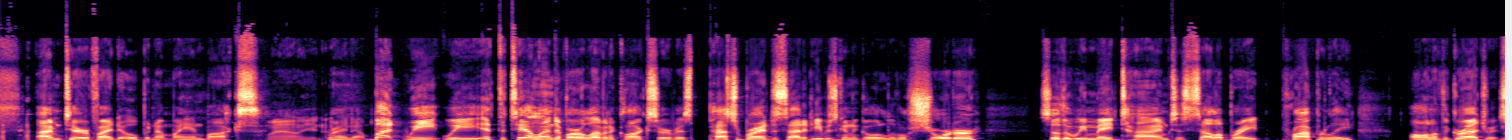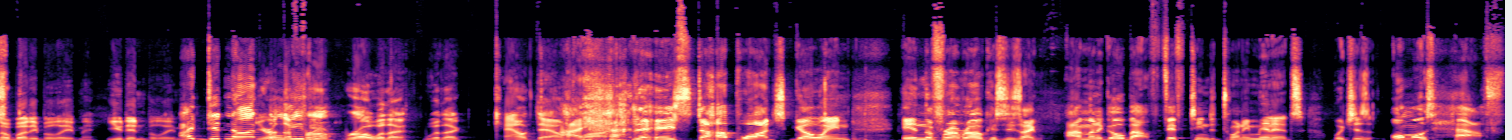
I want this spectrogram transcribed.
I'm terrified to open up my inbox well, you know. right now. But we we at the tail end of our 11 o'clock service, Pastor Brian decided he was going to go a little shorter, so that we made time to celebrate properly all of the graduates. Nobody believed me. You didn't believe me. I did not You're in the believe front you. row with a with a countdown I clock. had a stopwatch going in the front row because he's like, I'm going to go about 15 to 20 minutes, which is almost half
